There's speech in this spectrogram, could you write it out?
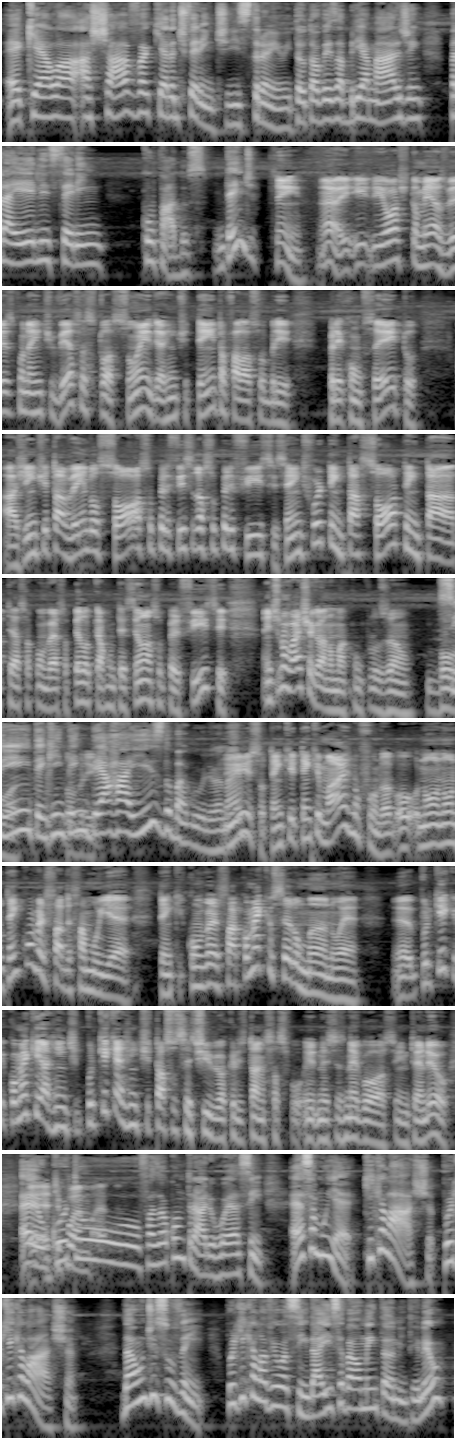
É que ela achava que era diferente e estranho. Então talvez abria margem pra eles serem culpados. Entende? Sim, é, e, e eu acho também, às vezes, quando a gente vê essas situações e a gente tenta falar sobre preconceito, a gente tá vendo só a superfície da superfície. Se a gente for tentar só tentar ter essa conversa pelo que aconteceu na superfície, a gente não vai chegar numa conclusão boa. Sim, tem que entender a raiz do bagulho, né? Isso, tem que, tem que mais no fundo. Não, não tem que conversar dessa mulher. Tem que conversar como é que o ser humano é. É, Por que, que- como é que a gente, por que, que a gente tá suscetível a acreditar nessas, nesses negócios, entendeu? É, eu tipo, curto é- fazer o contrário, Roy. É assim, essa mulher, o que, que ela acha? Por que, que ela acha? Da onde isso vem? Por que, que ela viu assim? Daí você vai aumentando, entendeu?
